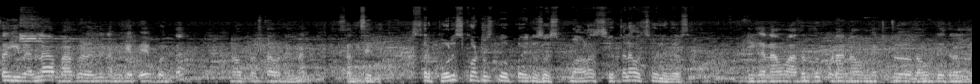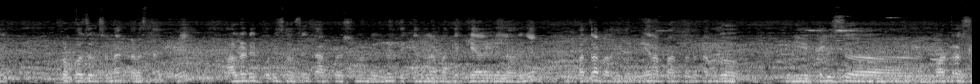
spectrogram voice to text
ಸೊ ಇವೆಲ್ಲ ಭಾಗಗಳಲ್ಲಿ ನಮಗೆ ಬೇಕು ಅಂತ ನಾವು ಪ್ರಸ್ತಾವನೆಯನ್ನು ಸಲ್ಲಿಸಿದ್ದೀವಿ ಸರ್ ಪೊಲೀಸ್ ಕ್ವಾರ್ಟರ್ಸ್ ಭಾಳ ಶೀತಲಾವಸ್ಥೆಯಲ್ಲಿದೆ ಸರ್ ಈಗ ನಾವು ಅದರದ್ದು ಕೂಡ ನಾವು ನೆಕ್ಸ್ಟ್ ರೌಂಡ್ ಇದರಲ್ಲಿ ಪ್ರಪೋಸಲ್ಸನ್ನು ಕಳಿಸ್ತಾ ಇದ್ದೀವಿ. Already police housing corporation Nirmithi Kendra ಮತ್ತು ಕೆ ಆರ್ ಡಿಲ್ ಅವರಿಗೆ ಪತ್ರ ಬರೆದಿದ್ದೀವಿ. ಏನಪ್ಪ ಅಂತಂದರೆ ನಮ್ಮದು ಈ ಪೊಲೀಸ್ ಕ್ವಾರ್ಟರ್ಸ್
